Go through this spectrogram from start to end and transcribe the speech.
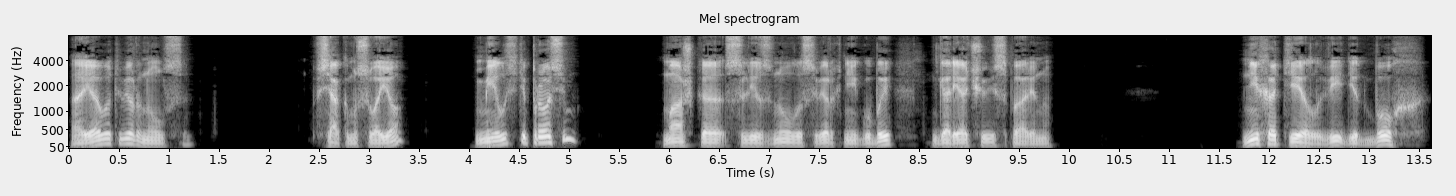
А я вот вернулся. Всякому свое. Милости просим. Машка слезнула с верхней губы горячую испарину. Не хотел, видит Бог,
